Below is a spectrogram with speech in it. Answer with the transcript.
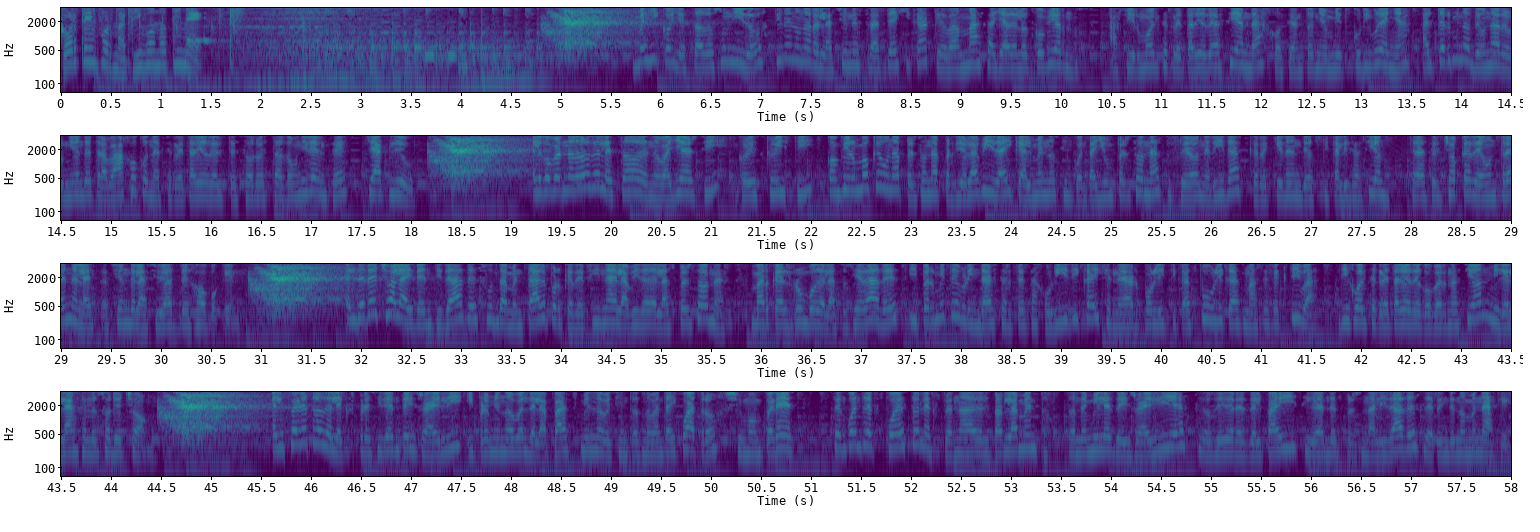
Corte informativo Notimex. México y Estados Unidos tienen una relación estratégica que va más allá de los gobiernos, afirmó el secretario de Hacienda, José Antonio Mit Curibreña, al término de una reunión de trabajo con el secretario del Tesoro estadounidense, Jack Lew. El gobernador del estado de Nueva Jersey, Chris Christie, confirmó que una persona perdió la vida y que al menos 51 personas sufrieron heridas que requieren de hospitalización tras el choque de un tren en la estación de la ciudad de Hoboken. El derecho a la identidad es fundamental porque define la vida de las personas, marca el rumbo de las sociedades y permite brindar certeza jurídica y generar políticas públicas más efectivas, dijo el secretario de Gobernación Miguel Ángel Osorio Chong. El féretro del expresidente israelí y Premio Nobel de la Paz 1994, Shimon Peres, se encuentra expuesto en la explanada del Parlamento, donde miles de israelíes, los líderes del país y grandes personalidades le rinden homenaje.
